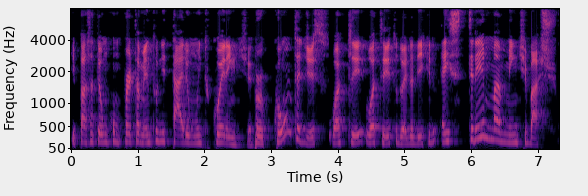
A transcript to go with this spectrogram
e passa a ter um comportamento unitário muito coerente. Por conta disso, o atrito, o atrito do hélio líquido é extremamente baixo.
